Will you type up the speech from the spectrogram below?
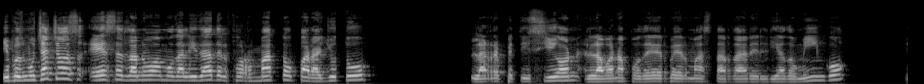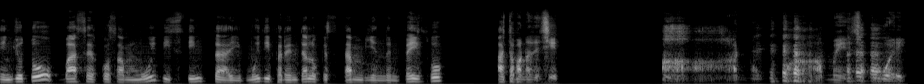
Y pues muchachos, esa es la nueva modalidad del formato para YouTube. La repetición la van a poder ver más tardar el día domingo en YouTube. Va a ser cosa muy distinta y muy diferente a lo que están viendo en Facebook. Hasta van a decir, ah, no mames, güey.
